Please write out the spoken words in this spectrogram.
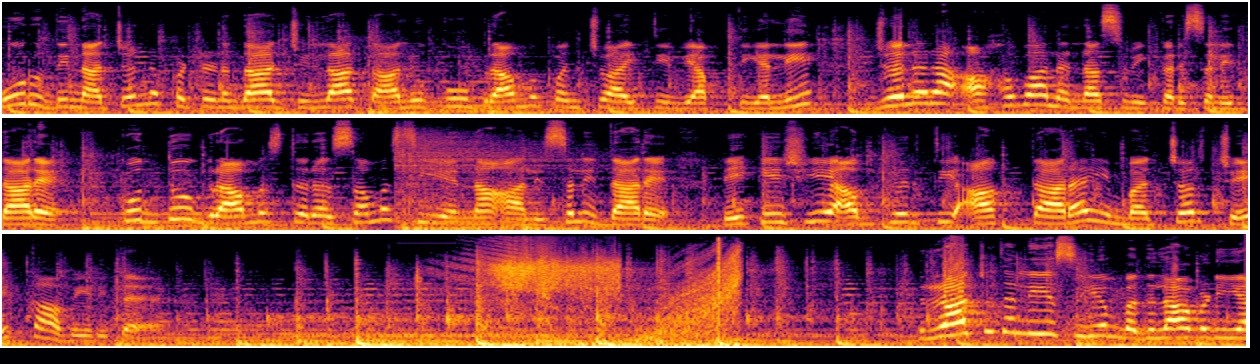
ಮೂರು ದಿನ ಚನ್ನಪಟ್ಟಣದ ಜಿಲ್ಲಾ ತಾಲೂಕು ಗ್ರಾಮ ಪಂಚಾಯಿತಿ ವ್ಯಾಪ್ತಿಯಲ್ಲಿ ಜನರ ಅಹವಾಲನ್ನ ಸ್ವೀಕರಿಸಲಿದ್ದಾರೆ. ಖುದ್ದು ಗ್ರಾಮಸ್ಥರ ಸಮಸ್ಯೆಯನ್ನ ಆಲಿಸಲಿದ್ದಾರೆ. ಡಿಕೆಶಿಯೇ ಅಭ್ಯರ್ಥಿ ಆಗ್ತಾರಾ ಎಂಬ ಚರ್ಚೆ ಕಾವೇರಿದೆ. ರಾಜ್ಯದಲ್ಲಿ ಸಿಎಂ ಬದಲಾವಣೆಯ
